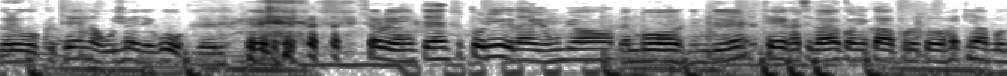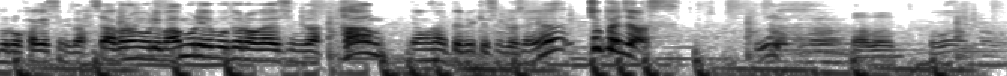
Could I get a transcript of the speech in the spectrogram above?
그리고 그 대회는 오셔야 되고 네. 새로 영입된 풋돌이 그다음에 용병 멤버님들 대회 같이 나갈 거니까 앞으로 또 화이팅 해보도록 하겠습니다. 자 그럼 우리 마무리해 보도록 하겠습니다. 다음 영상 때 뵙겠습니다. 저희는 축벤저스. Of. Babam. Babam.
